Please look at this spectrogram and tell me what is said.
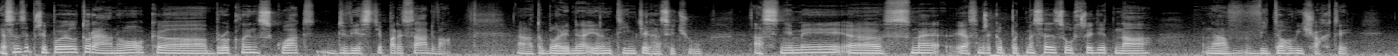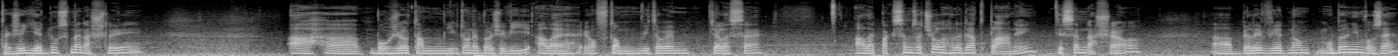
Já jsem se připojil to ráno k eh, Brooklyn Squad 252. A to byl jeden, jeden tým těch hasičů. A s nimi uh, jsme, já jsem řekl, pojďme se soustředit na, na výtahové šachty. Takže jednu jsme našli a uh, bohužel tam nikdo nebyl živý, ale jo, v tom výtahovém tělese ale pak jsem začal hledat plány, ty jsem našel, byly v jednom mobilním voze,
